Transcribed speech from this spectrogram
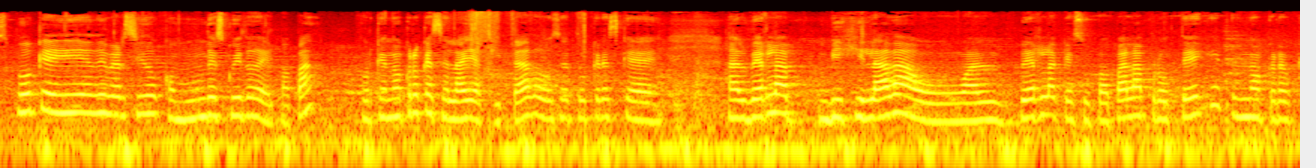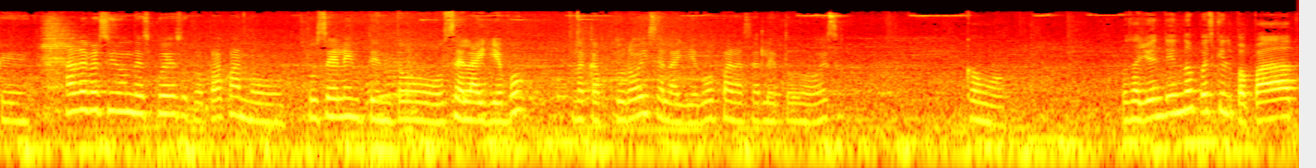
Supongo que ahí ha de haber sido como un descuido del papá, porque no creo que se la haya quitado. O sea, ¿tú crees que al verla vigilada o al verla que su papá la protege, pues no creo que... Ha de haber sido un descuido de su papá cuando pues él intentó, se la llevó, la capturó y se la llevó para hacerle todo eso. ¿Cómo? O sea, yo entiendo pues que el papá,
